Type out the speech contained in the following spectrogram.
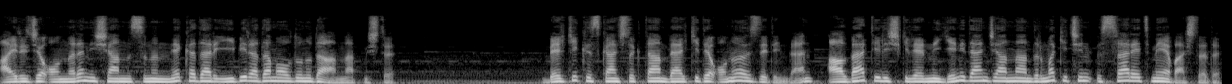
Ayrıca onlara nişanlısının ne kadar iyi bir adam olduğunu da anlatmıştı. Belki kıskançlıktan belki de onu özlediğinden, Albert ilişkilerini yeniden canlandırmak için ısrar etmeye başladı.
